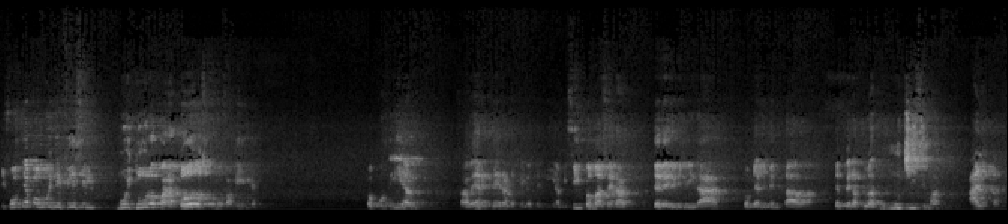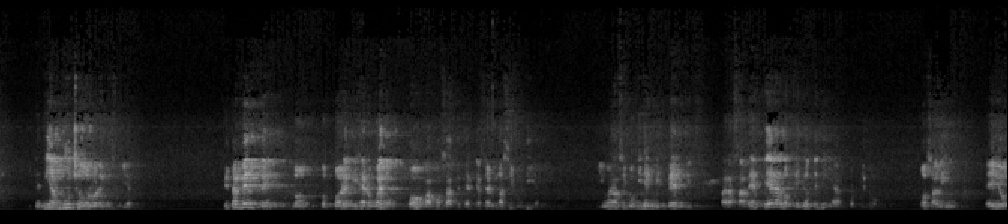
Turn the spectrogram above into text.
Y fue un tiempo muy difícil, muy duro para todos como familia. No podían saber qué era lo que yo tenía. Mis síntomas eran de debilidad, no me alimentaba, temperaturas muchísimas, altas, tenía mucho dolor en mis piernas. Finalmente, los doctores dijeron, bueno, no, vamos a tener que hacer una cirugía, y una cirugía en mi pelvis, para saber qué era lo que yo tenía, porque no, no sabía. Ellos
